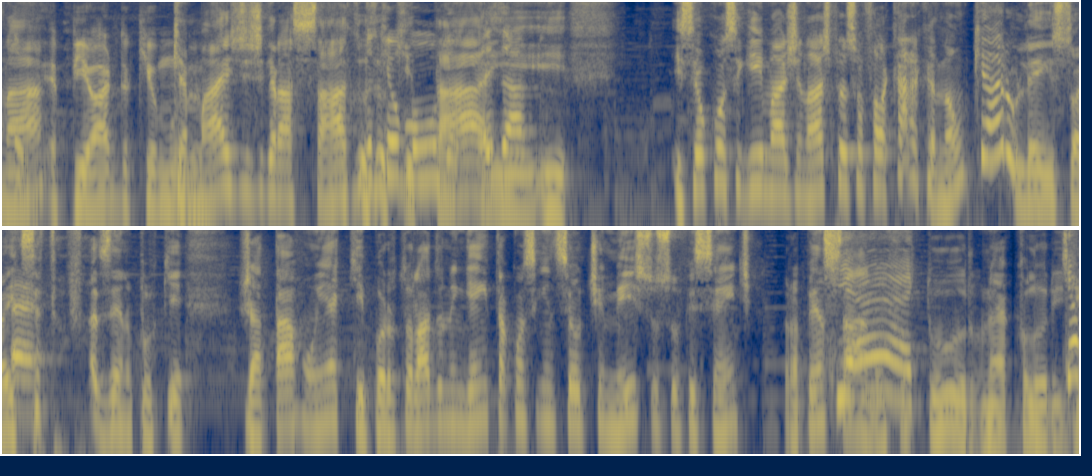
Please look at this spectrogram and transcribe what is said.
imaginar É pior do que o mundo. que é mais desgraçado Do do, que que, o mundo, tá. exato. E, e, e se eu conseguir imaginar, as pessoas falam, caraca, não quero ler isso aí É. que você tá fazendo, porque já tá ruim aqui. Por outro lado, ninguém tá conseguindo ser otimista o suficiente pra pensar Que é- no futuro, né? Que Coloridinho,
